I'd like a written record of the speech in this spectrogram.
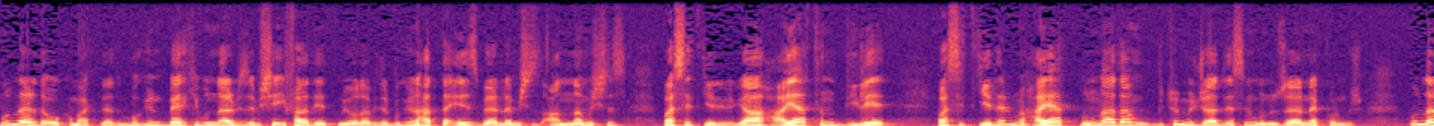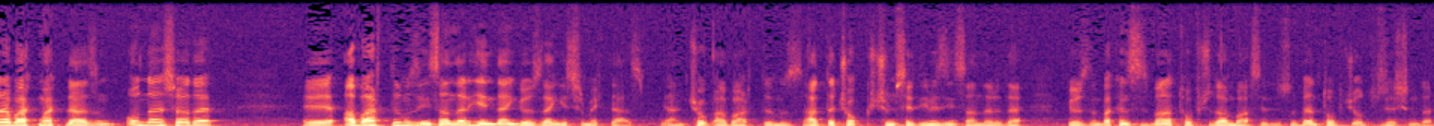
Bunları da okumak lazım. Bugün belki bunlar bize bir şey ifade etmiyor olabilir. Bugün hatta ezberlemişiz, anlamışız. Basit geliyor. Ya hayatın dili basit gelir mi? Hayat bunun adam bütün mücadelesini bunun üzerine kurmuş. Bunlara bakmak lazım. Ondan sonra da e, abarttığımız insanları yeniden gözden geçirmek lazım. Yani çok abarttığımız, hatta çok küçümsediğimiz insanları da gözden. Bakın siz bana topçudan bahsediyorsunuz. Ben topçu 30 yaşında.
